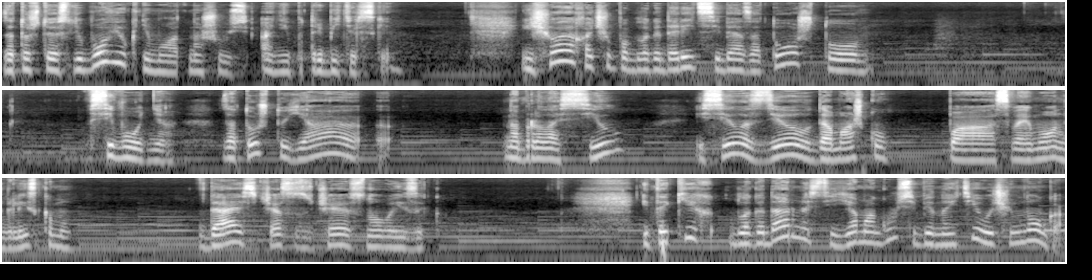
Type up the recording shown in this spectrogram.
За то, что я с любовью к нему отношусь, а не потребительски. Еще я хочу поблагодарить себя за то, что сегодня, за то, что я э, набралась сил и села, сделала домашку по своему английскому – да, я сейчас изучаю снова язык. И таких благодарностей я могу себе найти очень много.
